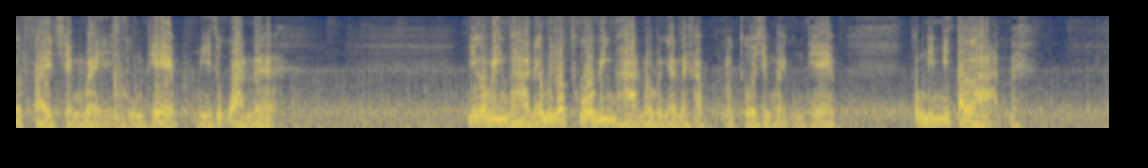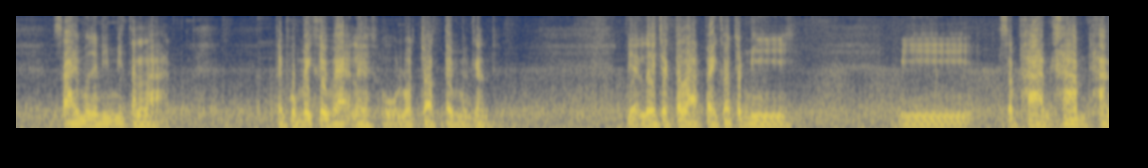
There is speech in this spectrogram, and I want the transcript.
รถไฟเชียงใหม่ กรุงเทพมีทุกวันนะฮะ นี่ก็วิ่งผ่านก็มีรถทัวร์วิ่งผ่านมาเหมือนกันนะครับ รถทัวร์เชียงใหม่กรุงเทพ ตรงนี้มีตลาดนะซ้ายมือนี้มีตลาด ผมไม่เคยแวะเลยโอ้รถจอดเต็มเหมือนกัน เนี่ยเลยจากตลาดไปก็จะมีมีสะพานข้ามทาง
